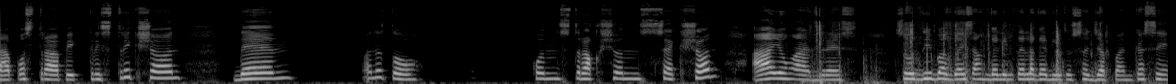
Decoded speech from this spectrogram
tapos traffic restriction, then, ano to? Construction section. Ah, yung address. So, di ba guys, ang galing talaga dito sa Japan kasi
